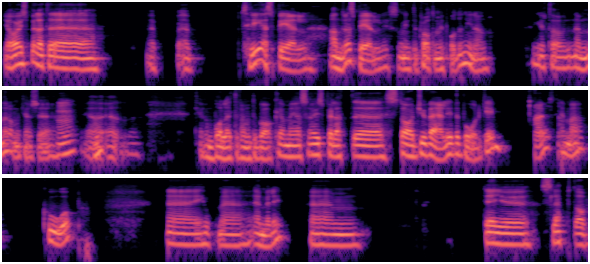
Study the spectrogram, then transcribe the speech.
jag har ju spelat eh, eh, tre spel, andra spel som inte pratat om i podden innan. Jag kan ta och nämna dem kanske. Mm. Jag, jag, kanske bolla lite fram och tillbaka, men jag har ju spelat eh, Stardew Valley, the board game, ja, hemma. Co-op. Eh, ihop med Emily. Ehm, det är ju släppt av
